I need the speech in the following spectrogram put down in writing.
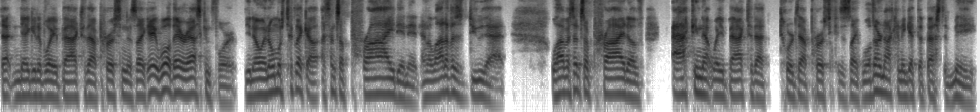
that negative way back to that person. It's like, hey, well, they were asking for it, you know, and almost took like a, a sense of pride in it. And a lot of us do that. We'll have a sense of pride of, acting that way back to that towards that person because it's like, well, they're not going to get the best of me.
